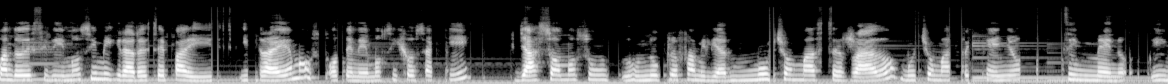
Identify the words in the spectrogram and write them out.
cuando decidimos inmigrar a ese país y traemos o tenemos hijos aquí, ya somos un, núcleo familiar mucho más cerrado, mucho más pequeño, sin menos y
